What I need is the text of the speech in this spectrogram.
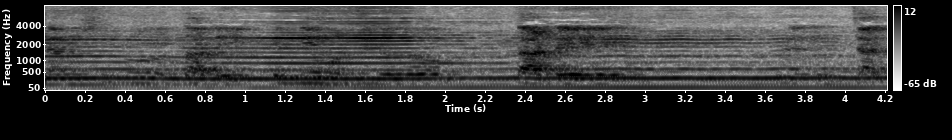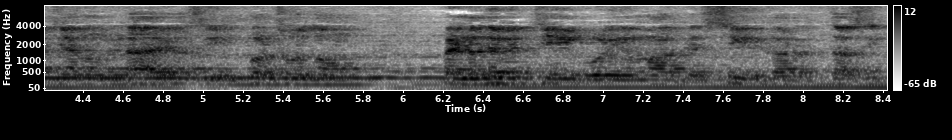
ਨਰਮਲ ਸਿੰਘ ਤੁਹਾਡੀ ਕਿੰਨੀ ਉਮਰ ਸੀ ਜਦੋਂ ਤੁਹਾਡੇ ਚਾਚਿਆਂ ਨੂੰ ਜਿਹੜਾ ਹੈਗਾ ਸੀ ਪੁਲਿਸ ਵੱਲੋਂ ਪਿੰਡ ਦੇ ਵਿੱਚ ਹੀ ਗੋਲੀਆਂ ਮਾਰ ਕੇ ਸ਼ਹੀਦ ਕਰ ਦਿੱਤਾ ਸੀ।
